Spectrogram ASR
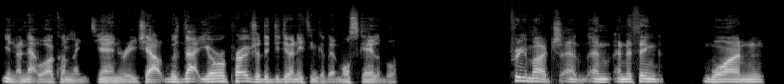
you know, network on LinkedIn, reach out. Was that your approach or did you do anything a bit more scalable? Pretty much. And, and, and I think one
